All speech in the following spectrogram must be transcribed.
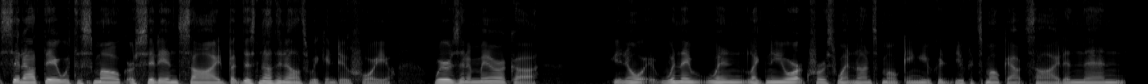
sit out there with the smoke or sit inside, but there's nothing else we can do for you." Whereas in America, you know, when they when like New York first went non-smoking, you could you could smoke outside, and then,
